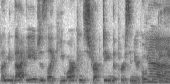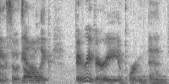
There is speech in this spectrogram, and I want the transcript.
I mean, that age is like you are constructing the person you're going Yeah. to be. So it's Yeah. all like very, very important and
